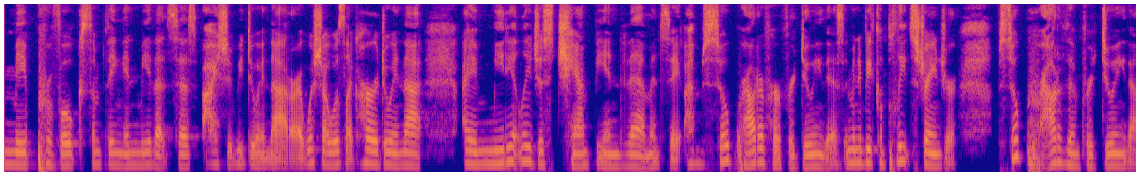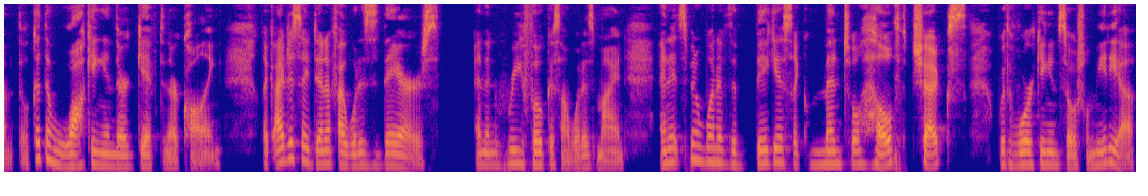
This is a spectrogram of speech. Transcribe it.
may provoke something in me that says, I should be doing that, or I wish I was like her doing that, I immediately just champion them and say, I'm so proud of her for doing this. I'm going to be a complete stranger. I'm so proud of them for doing them. Look at them walking in their gift and their calling. Like I just identify what is theirs and then refocus on what is mine. And it's been one of the biggest like mental health checks with working in social media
